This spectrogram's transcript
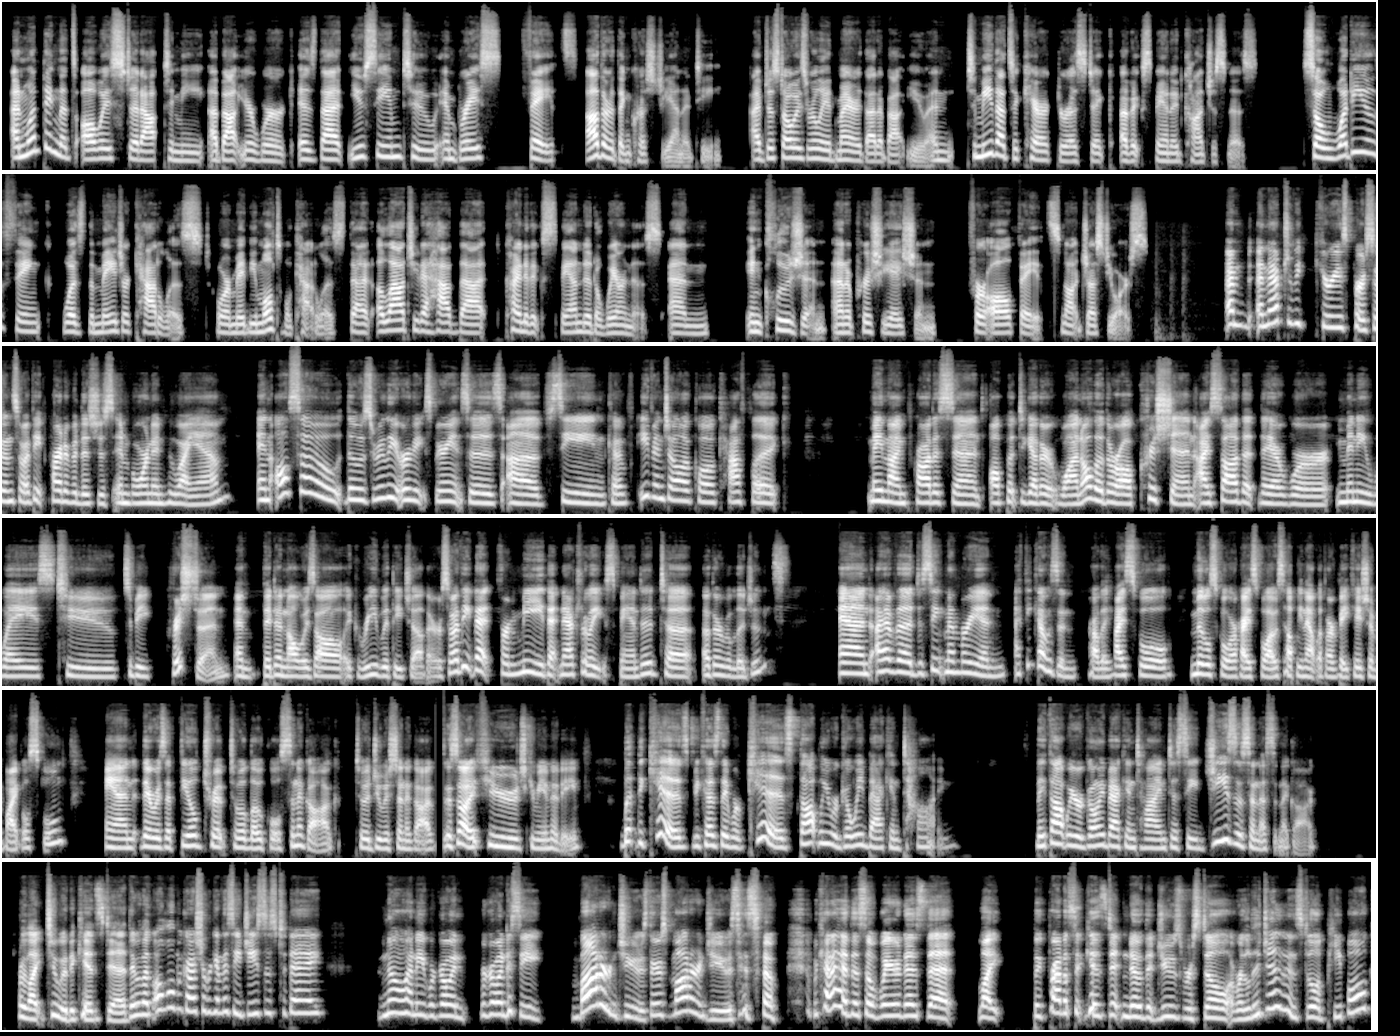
And one thing that's always stood out to me about your work is that you seem to embrace faiths other than Christianity. I've just always really admired that about you. And to me, that's a characteristic of expanded consciousness. So, what do you think was the major catalyst, or maybe multiple catalysts, that allowed you to have that kind of expanded awareness and inclusion and appreciation for all faiths, not just yours? I'm a naturally curious person. So, I think part of it is just inborn in who I am. And also those really early experiences of seeing kind of evangelical, Catholic, mainline Protestant all put together at one, although they're all Christian, I saw that there were many ways to to be Christian and they didn't always all agree with each other. So I think that for me, that naturally expanded to other religions. And I have a distinct memory, and I think I was in probably high school, middle school, or high school. I was helping out with our vacation Bible school. And there was a field trip to a local synagogue, to a Jewish synagogue. It's not a huge community. But the kids, because they were kids, thought we were going back in time. They thought we were going back in time to see Jesus in a synagogue. Or like two of the kids did. They were like, oh my gosh, are we going to see Jesus today? No, honey, we're going, we're going to see modern Jews. There's modern Jews. And so we kind of had this awareness that like the Protestant kids didn't know that Jews were still a religion and still a people.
